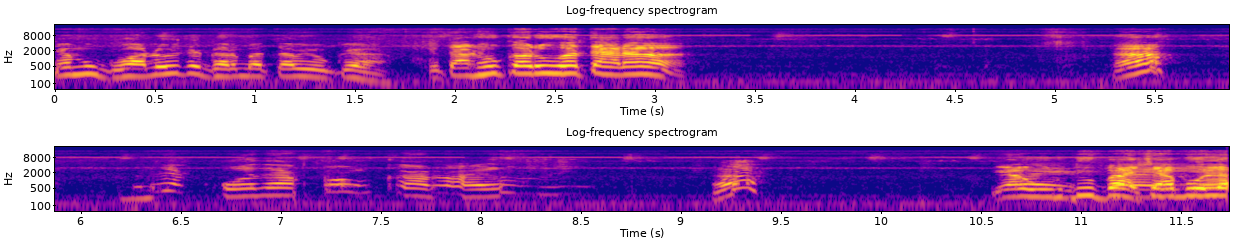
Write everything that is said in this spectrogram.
કે હું ગોડું કે ઘર બતાવ્યું કે તાર શું કરવું હે તારે? હા? હા? યા ઉર્દુ ભાષા બોલે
